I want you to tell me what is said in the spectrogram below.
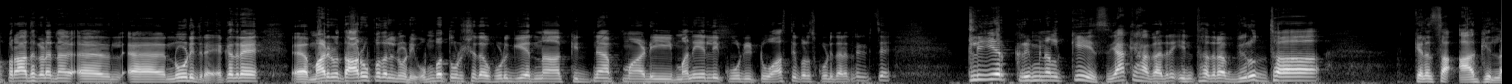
ಅಪರಾಧಗಳನ್ನು ನೋಡಿದರೆ, ಯಾಕಂದರೆ ಮಾಡಿರುವಂಥ ಆರೋಪದಲ್ಲಿ ನೋಡಿ, ಒಂಬತ್ತು ವರ್ಷದ ಹುಡುಗಿಯನ್ನು ಕಿಡ್ನ್ಯಾಪ್ ಮಾಡಿ ಮನೆಯಲ್ಲಿ ಕೂಡಿಟ್ಟು ಆಸ್ತಿ ಬರೆಸ್ಕೊಂಡಿದ್ದಾರೆ ಅಂದರೆ it's a clear criminal case ಯಾಕೆ ಹಾಗಾದರೆ ಇಂಥದರ ವಿರುದ್ಧ ಕೆಲಸ ಆಗಿಲ್ಲ,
